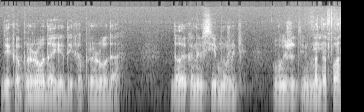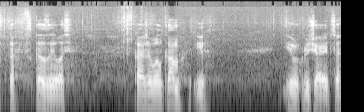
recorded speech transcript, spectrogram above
Дика природа є дика природа. Далеко не всі можуть вижити в ній. Фотопастка сказилась. Каже welcome і, і виключається.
